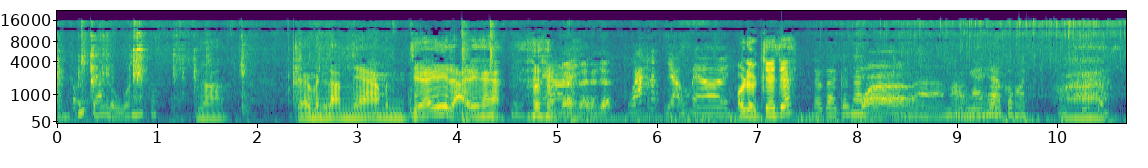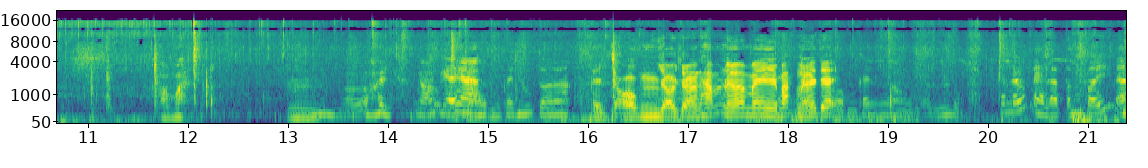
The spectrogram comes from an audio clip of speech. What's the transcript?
còn thiếu chả lụa nữa con. Dạ kệ mình làm nhà mình chế lại ha. Chế để này chế quá hấp dẫn mẹ ơi. Ủa được chưa chứ được rồi cứ ngay. Wow wow, màu Ngon ngon ha. con ơi. Wow. Ngon quá. Ừ. ơi ngon ghê ha. Trộn cái nước đó trộn vô cho nó thấm nữa mới bắt nữa chứ. Trộn cái nó ngon dữ luôn. Cái nước này là tinh túy nè.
